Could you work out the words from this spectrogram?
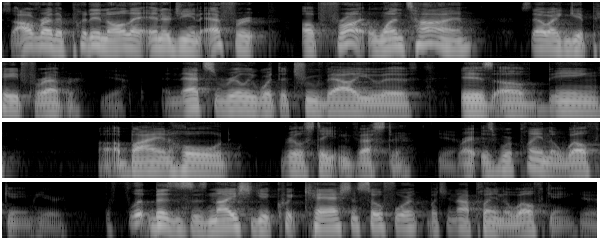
So I'd rather put in all that energy and effort up front one time so that way I can get paid forever. Yeah. And that's really what the true value is is of being a buy and hold real estate investor. Yeah. Right? Is we're playing the wealth game here. The flip business is nice, you get quick cash and so forth, but you're not playing the wealth game. Yeah.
